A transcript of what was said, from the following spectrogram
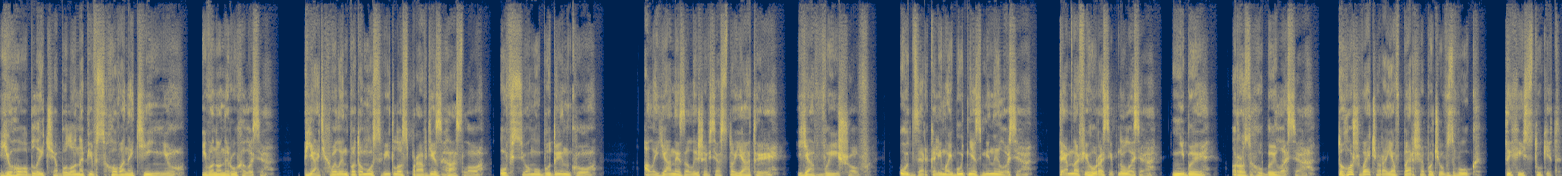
Його обличчя було напівсховане тінню, і воно не рухалося. П'ять хвилин по тому світло справді згасло у всьому будинку. Але я не залишився стояти. Я вийшов. У дзеркалі майбутнє змінилося. Темна фігура сіпнулася, ніби розгубилася. Того ж вечора я вперше почув звук тихий стукіт,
